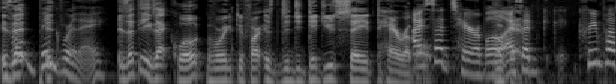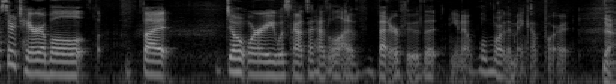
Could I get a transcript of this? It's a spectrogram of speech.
is How that big is, were they? is that the exact quote? Before we get too far, is did you, did you say terrible? I said terrible. I said cream puffs are terrible, but don't worry, Wisconsin has a lot of better food that you know will more than make up for it. yeah.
